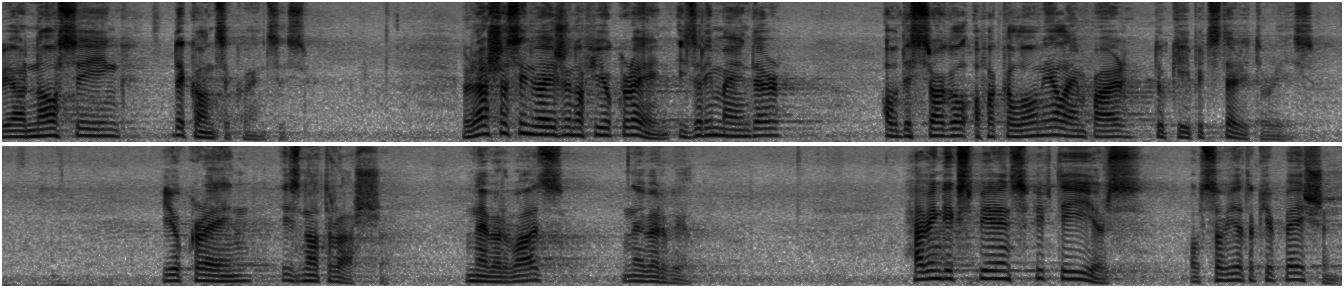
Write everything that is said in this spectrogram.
We are now seeing the consequences. Russia's invasion of Ukraine is a reminder of the struggle of a colonial empire to keep its territories. Ukraine is not Russia, never was, never will. Having experienced 50 years of Soviet occupation,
